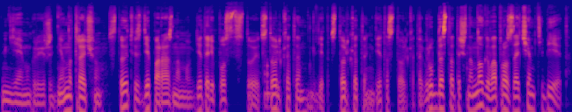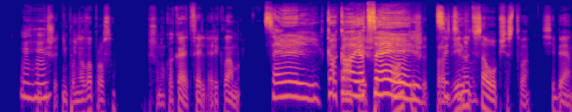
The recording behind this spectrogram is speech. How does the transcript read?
Я ему говорю, ежедневно трачу. Стоит везде по-разному. Где-то репост стоит столько-то, где-то столько-то, где-то столько-то. Групп достаточно много. Вопрос, зачем тебе это? Он Мгм. пишет, не понял вопроса. Пишу, ну какая цель рекламы? Цель. Он Какая пишет- цель? Он пишет, продвинуть Цитирую. сообщество, себя.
